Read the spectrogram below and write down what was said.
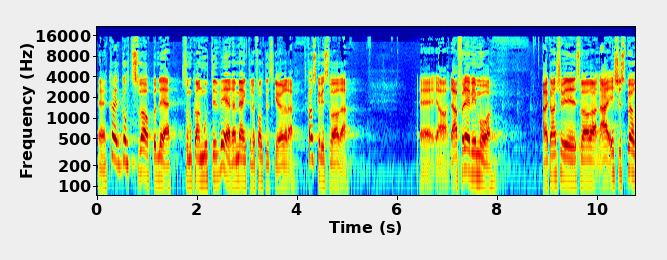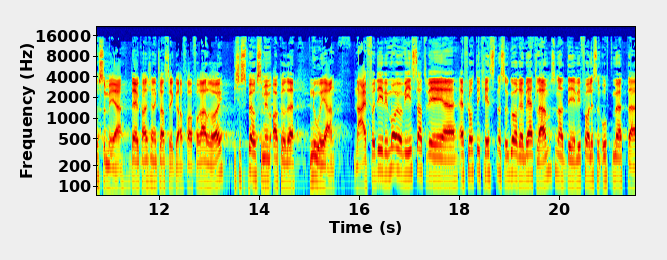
Eh, hva er et godt svar på det som kan motivere meg til å faktisk gjøre det? Hva skal vi svare? Eh, ja, det er fordi vi må. Eller kanskje vi svarer nei, ikke spør så mye. Det er jo kanskje en klassiker fra foreldre òg. Ikke spør så mye om akkurat det nå igjen. Nei, fordi vi må jo vise at vi eh, er flotte kristne som går i Betlehem, sånn at vi får liksom oppmøte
